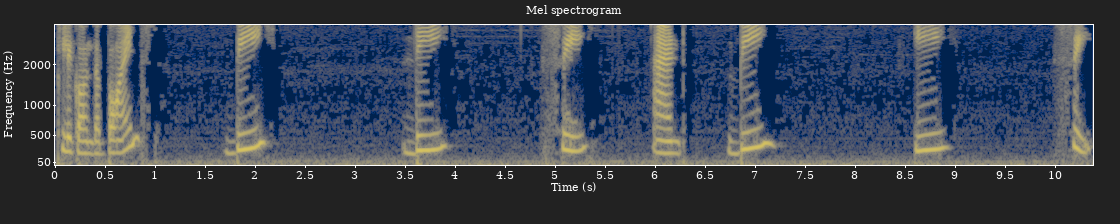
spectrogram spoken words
Click on the points B, D, C and B, E, C.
